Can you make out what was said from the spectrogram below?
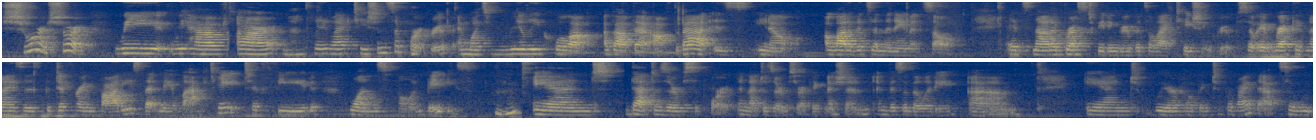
Sure, sure. We we have our monthly lactation support group, and what's really cool about that off the bat is you know a lot of it's in the name itself. It's not a breastfeeding group; it's a lactation group. So it recognizes the differing bodies that may lactate to feed one's own babies, Mhm. and that deserves support and that deserves recognition and visibility. Um, and we're hoping to provide that. So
